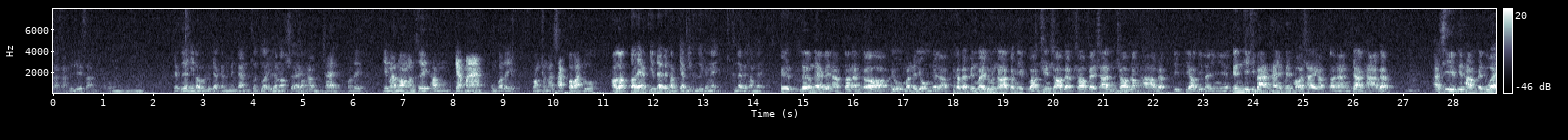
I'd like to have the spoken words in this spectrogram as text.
สาขานิเทศศาสตร์ครับผมอืมแต่คืออันนี้เรารู้จักกันเป็นการส่วนตัวอยู่แล้วเนาะใช่ครับ สองนใช่ก็เลยเห็นว่าน้องมันเคยทำแก๊ปมา ผมก็เลยลองชวนมาซักประวัติดู เอาแล้วตอนแรกที่ได้ไปทำแก๊ปนี่คือยังไงถึงได้ไปทำได้ คือเริ่มแรกเลยนะครับ ตอนนั้นก็อยู่มัธยมเนี่ยแหละครับก็แบบเป็นวัยรุ่นเนาะก็มีความชื่นชอบแบบชอบแฟชั่น ชอบรองเท้าแบบติดเที่ยวติดอะไรอย่างเงี้เป็นที่ที่บ้านให้ไม่พอใช้ครับ ตอนนั้นอยากหาแบบอาชีพที่ทำไปด้วย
